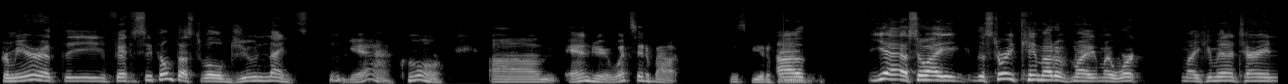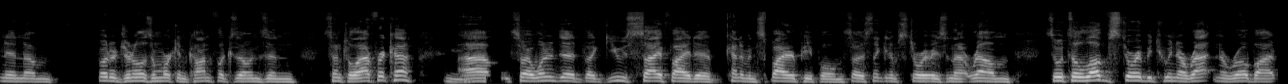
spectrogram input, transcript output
premiere at the Fantasy Film Festival June 9th. Yeah, cool. Um, Andrew, what's it about? This beautiful Uh, yeah so i the story came out of my my work my humanitarian and um photojournalism work in conflict zones in central africa. Hmm. um so i wanted to like use sci-fi to kind of inspire people. And so i was thinking of stories in that realm. So it's a love story between a rat and a robot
